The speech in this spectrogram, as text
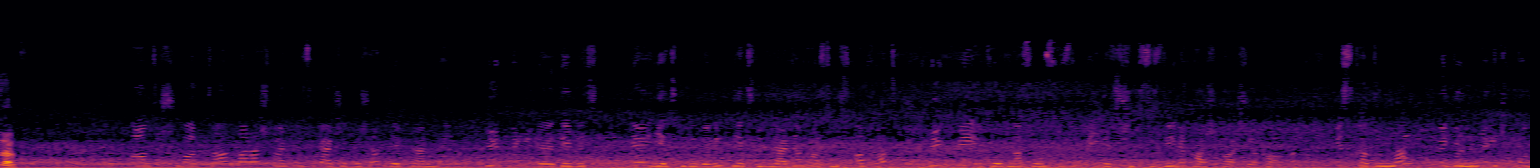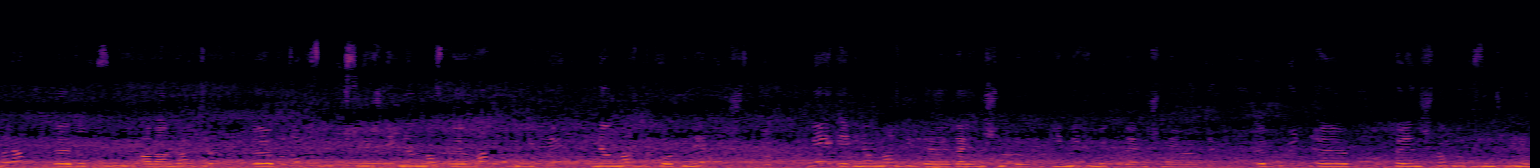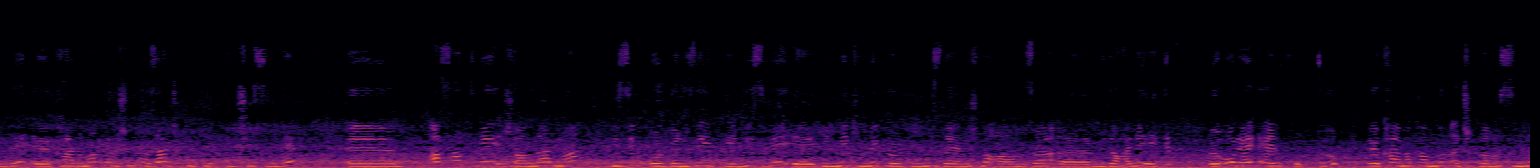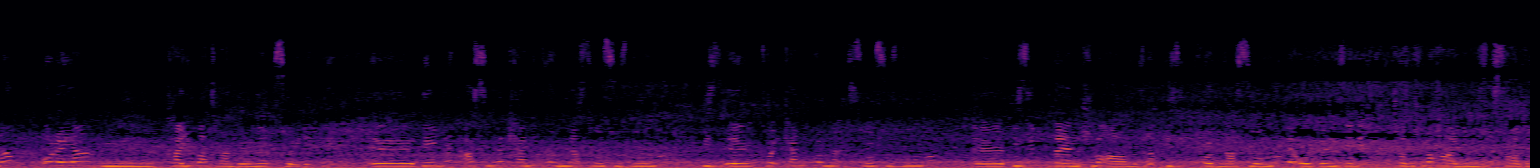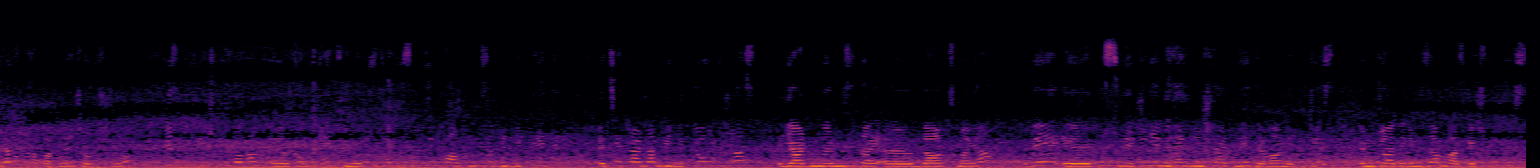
başla. 6 Şubat'ta Maraş merkezli gerçekleşen depremde büyük bir e, devletin ve yetkililerin, yetkililerden kastımız AFAD, büyük bir koordinasyonsuzluğu ve iletişimsizliğiyle karşı karşıya kaldık. Biz kadınlar ve gönüllü ekip olarak e, 9 gün bir alandaydık. E, bu 9 günlük süreçte inanılmaz e, halkla birlikte inanılmaz bir koordine oluşturduk ve e, inanılmaz bir e, dayanışma ördük. İlmek ilmek bir dayanışmayı ördük. E, bugün e, bu dayanışmanın 9. gününde e, Kahramanmaraş'ın Pazarcık ilçe- ilçesinde e, AFAD ve jandarma bizim organize ettiğimiz ve e, ilmek ilmek ördüğümüz dayanışma ağımıza e, müdahale edip e, oraya el koydu. E, kaymakamlığın açıklamasında oraya m, kayyum atandığını söyledi. E, devlet aslında kendi koordinasyonsuzluğunu biz e, kendi koordinasyonsuzluğunu e, bizim dayanışma ağımızı, bizim koordinasyonlu ve organizeli çalışma halimizi saldırarak kapatmaya çalışıyor. Biz bunu hiçbir zaman e, kabul etmiyoruz. 9 gün halkımızla birlikteydik. E, tekrardan birlikte olacağız. E, yardımlarımızı da, e, dağıtmaya ve e, bu süreci yeniden inşa etmeye devam edeceğiz. E, mücadelemizden vazgeçmeyeceğiz.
